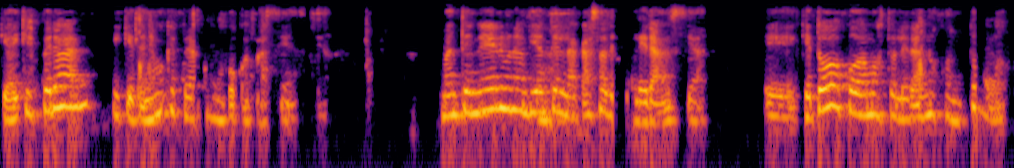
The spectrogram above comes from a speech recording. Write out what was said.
que hay que esperar y que tenemos que esperar con un poco de paciencia. Mantener un ambiente en la casa de tolerancia, eh, que todos podamos tolerarnos con todo.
